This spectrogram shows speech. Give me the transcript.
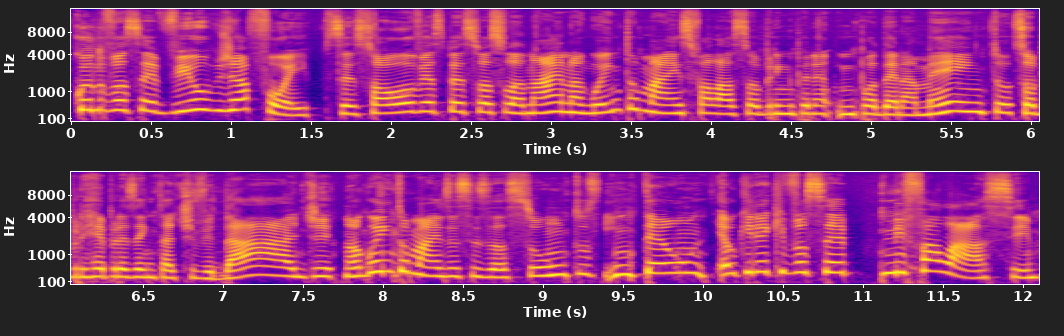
quando você viu já foi. Você só ouve as pessoas falando: "Ai, não aguento mais falar sobre empoderamento, sobre representatividade, não aguento mais esses assuntos". Então, eu queria que você me falasse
